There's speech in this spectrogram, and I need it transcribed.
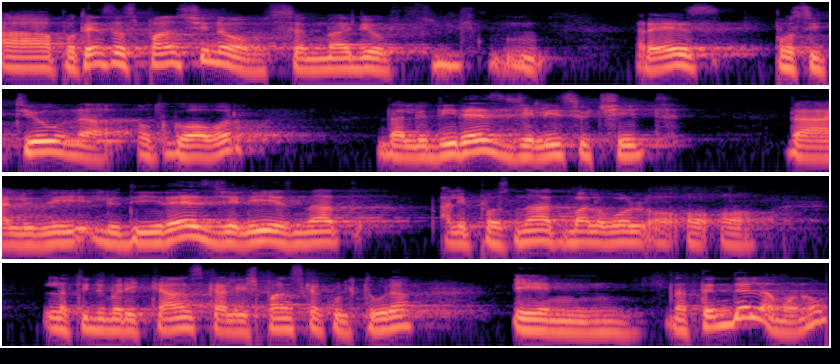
Uh, potem za španščino sem najdel res pozitiven odgovor, da ljudi res želi učiti, da ljudi, ljudi res želi znati ali poznati malo bolj o, o, o latinoamerikanska ali španska kultura in na tem delamo. No?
